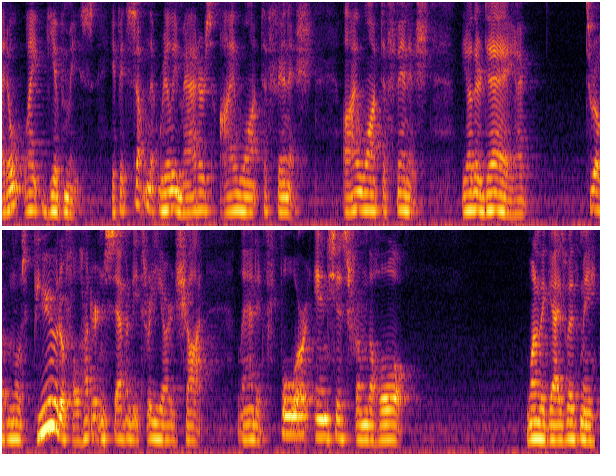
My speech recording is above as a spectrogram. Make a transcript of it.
I don't like give me's. If it's something that really matters, I want to finish. I want to finish. The other day, I threw up the most beautiful 173 yard shot, landed four inches from the hole. One of the guys with me,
